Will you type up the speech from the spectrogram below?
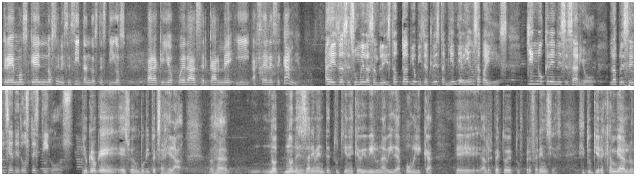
creemos que no se necesitan dos testigos para que yo pueda acercarme y hacer ese cambio. A ella se sume el asambleísta Octavio Villacrés, también de Alianza País, quien no cree necesario la presencia de dos testigos. Yo creo que eso es un poquito exagerado. O sea, no, no necesariamente tú tienes que vivir una vida pública eh, al respecto de tus preferencias. Si tú quieres cambiarlo,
